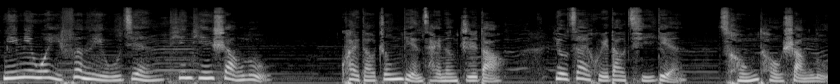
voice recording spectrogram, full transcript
明明我已奋力无间，天天上路，快到终点才能知道，又再回到起点，从头上路。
